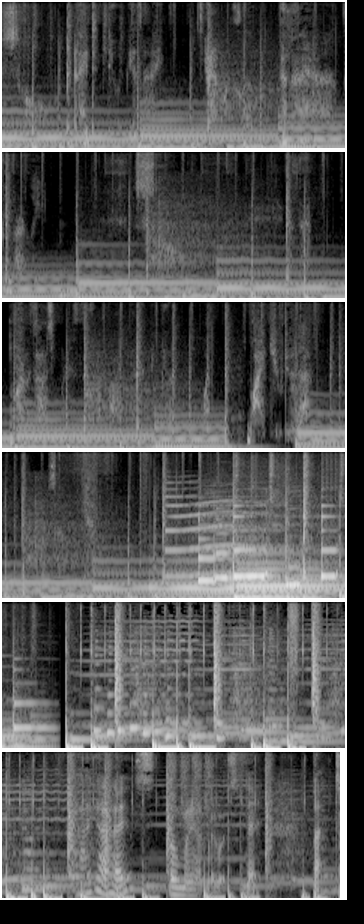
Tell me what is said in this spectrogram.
So, guys. Oh my god, my voice is dead. But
